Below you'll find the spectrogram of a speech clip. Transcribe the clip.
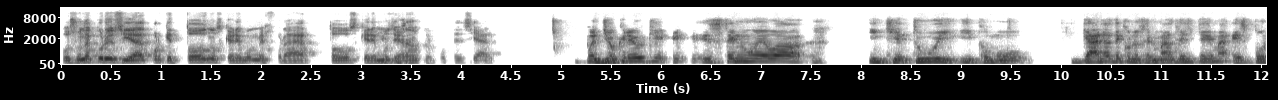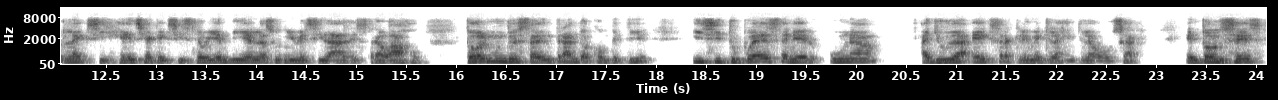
pues una curiosidad porque todos nos queremos mejorar, todos queremos llegar a nuestro potencial. Pues yo creo que e, esta nueva inquietud y, como ganas de conocer más del tema es por la exigencia que existe hoy en día en las universidades, trabajo. Todo el mundo está entrando a competir y si tú puedes tener una ayuda extra, créeme que la gente la va a usar. Entonces,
